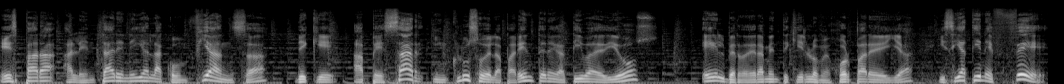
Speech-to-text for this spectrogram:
es para alentar en ella la confianza de que a pesar incluso de la aparente negativa de Dios, Él verdaderamente quiere lo mejor para ella y si ella tiene fe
